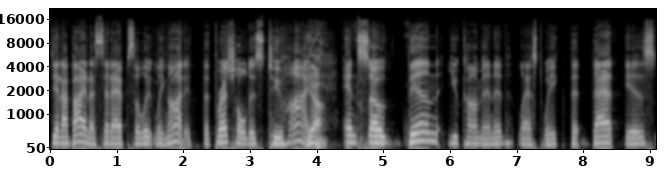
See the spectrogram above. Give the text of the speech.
Did I buy it? I said absolutely not. It, the threshold is too high. Yeah. And so then you commented last week that that is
